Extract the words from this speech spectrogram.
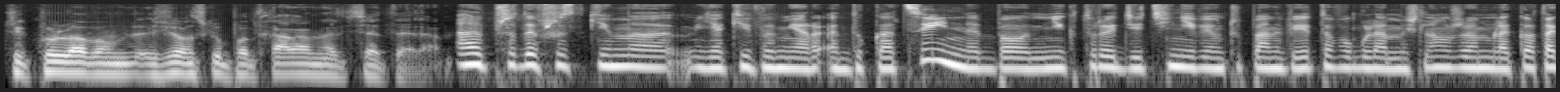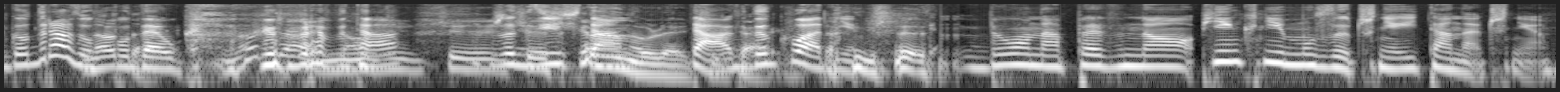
czy królową Związku Podhalan, etc. Ale przede wszystkim e, jaki wymiar edukacyjny, bo niektóre dzieci, nie wiem czy pan wie, to w ogóle myślą, że mleko tak od razu no w pudełkach, tak, no tak, prawda? No, czy, że czy gdzieś tam. Leci, tak, tak, dokładnie. Także... Było na pewno pięknie muzycznie i tanecznie.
